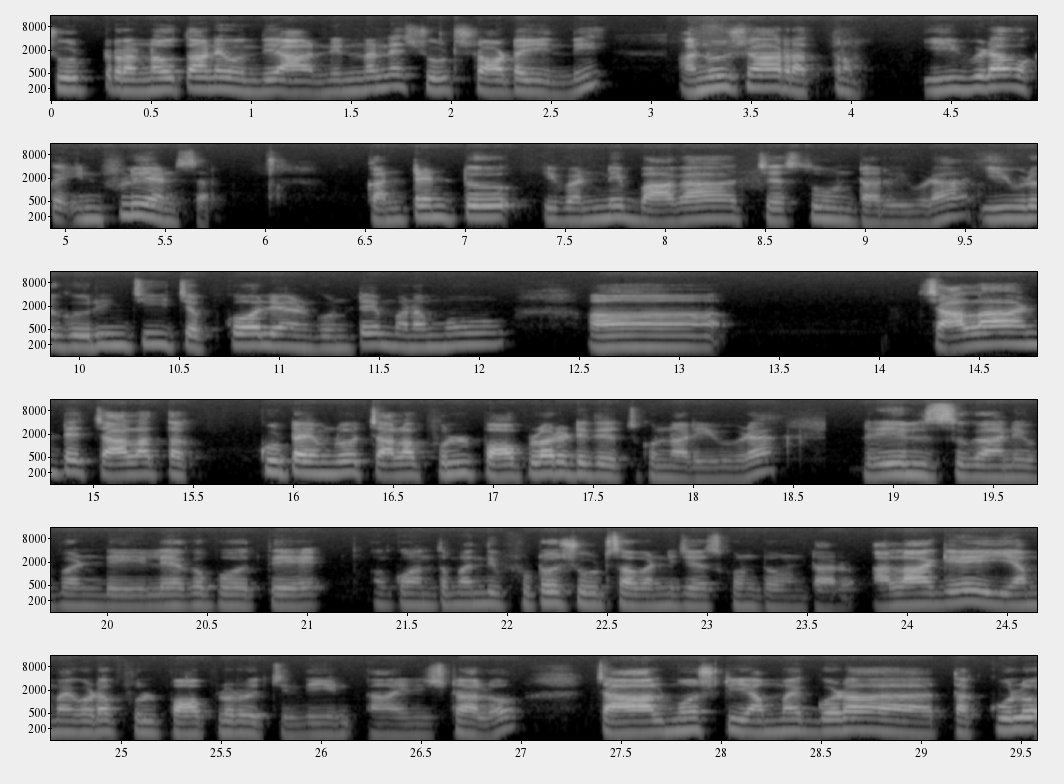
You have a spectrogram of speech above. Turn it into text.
షూట్ రన్ అవుతానే ఉంది. ఆ నిన్ననే షూట్ స్టార్ట్ అయ్యింది. అనూష రత్నం ఈవిడ ఒక ఇన్ఫ్లుయెన్సర్. కంటెంట్ ఇవన్నీ బాగా చేస్తూ ఉంటారు ఈవిడ. ఈవిడ గురించి చెప్పుకోవాలి అనుకుంటే మనము చాలా అంటే చాలా తక్కువ టైంలో చాలా ఫుల్ పాపులారిటీ తెచ్చుకున్నారు ఈవిడ. రీల్స్ కానివ్వండి లేకపోతే కొంతమంది ఫోటో షూట్స్ అవన్నీ చేసుకుంటూ ఉంటారు. అలాగే ఈ అమ్మాయి కూడా ఫుల్ పాపులర్ వచ్చింది ఆ ఇన్స్టాలో. చా ఆల్మోస్ట్ ఈ అమ్మాయికి కూడా తక్కువలో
